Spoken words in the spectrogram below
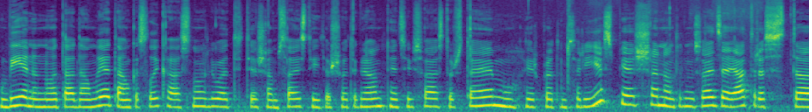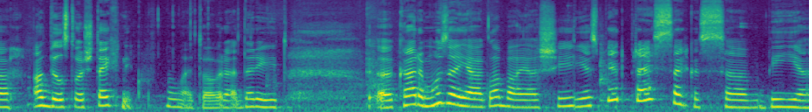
Un viena no tādām lietām, kas likās nu, ļoti saistīta ar šo grāmatniecības vēstures tēmu, ir, protams, arī iespiešana. Tad mums vajadzēja atrast uh, atbilstošu tehniku, nu, lai to varētu darīt. Kara muzejā glabājās šī iespiedu prese, kas bija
